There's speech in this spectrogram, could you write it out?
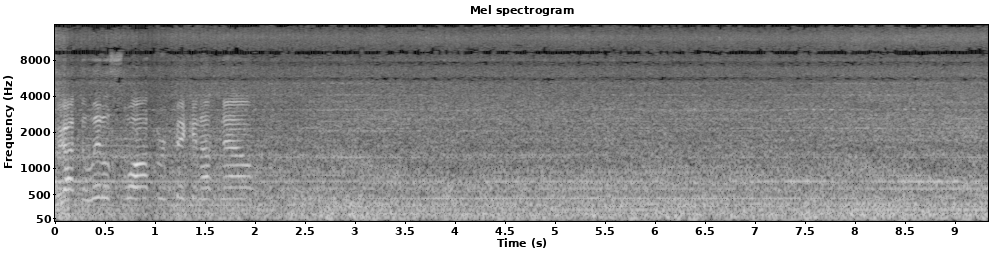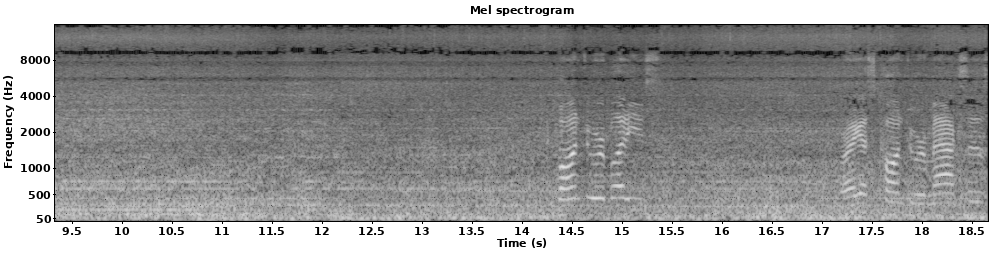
We got the little swath we're picking up now. Contour buddies, or I guess contour maxes.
